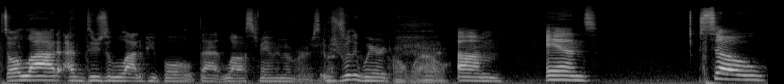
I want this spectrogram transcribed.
So a lot, uh, there's a lot of people that lost family members. It was really weird. Oh wow. Um, and so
